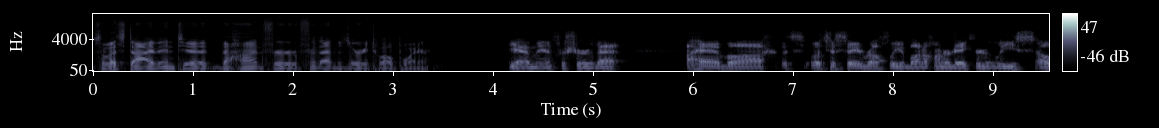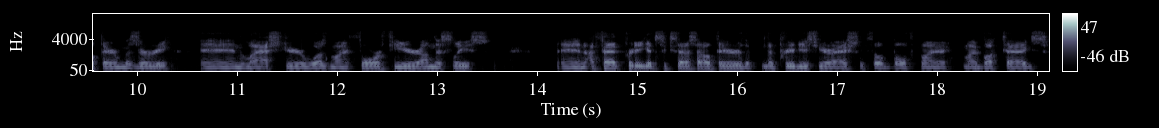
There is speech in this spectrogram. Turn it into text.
So let's dive into the hunt for for that Missouri 12 pointer. Yeah, man, for sure. That I have uh let's let's just say roughly about a hundred acre lease out there in Missouri. And last year was my fourth year on this lease and I've had pretty good success out there. The, the previous year, I actually filled both my my buck tags,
